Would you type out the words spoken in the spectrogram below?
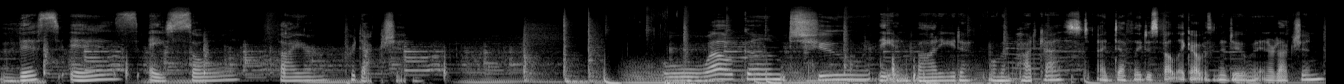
This is a Soul Fire production. Welcome to the Embodied Woman podcast. I definitely just felt like I was going to do an introduction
